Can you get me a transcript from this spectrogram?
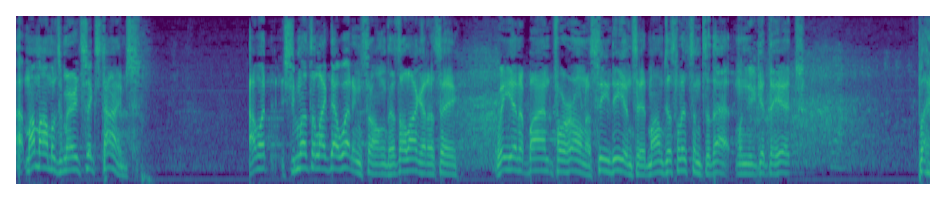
uh, my mom was married six times. I went, she must have liked that wedding song. That's all I got to say. We ended up buying for her on a CD and said, Mom, just listen to that when you get the hitch. But,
